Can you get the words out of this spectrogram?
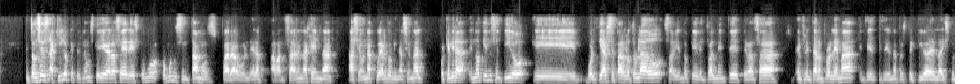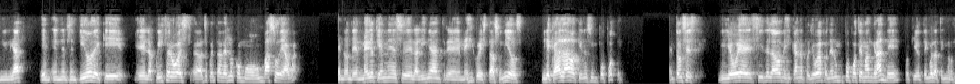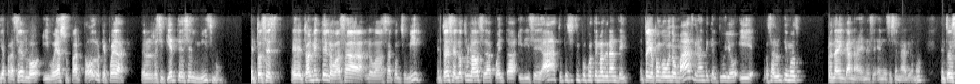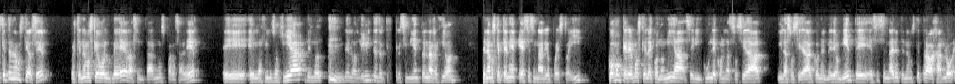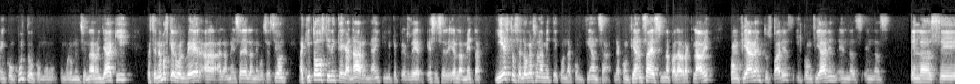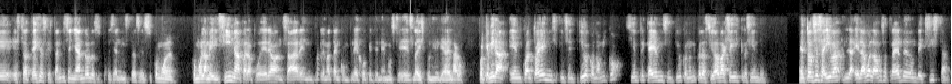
Entonces, aquí lo que tenemos que llegar a hacer es cómo, cómo nos sentamos para volver a avanzar en la agenda hacia un acuerdo binacional. Porque mira, no tiene sentido eh, voltearse para el otro lado sabiendo que eventualmente te vas a enfrentar un problema desde una perspectiva de la disponibilidad, en, el sentido de que el acuífero es, haz de cuenta, verlo como un vaso de agua, en donde en medio tienes eh, la línea entre México y Estados Unidos, y de cada lado tienes un popote. Entonces, y yo voy a decir del lado mexicano, pues yo voy a poner un popote más grande, porque yo tengo la tecnología para hacerlo, y voy a chupar todo lo que pueda, pero el recipiente es el mismo. Entonces, eventualmente lo vas a, lo vas a consumir. Entonces, el otro lado se da cuenta y dice, ah, tú pusiste un popote más grande. Entonces, yo pongo uno más grande que el tuyo y, pues, al último, pues nadie gana en ese, en ese escenario, ¿no? Entonces, ¿qué tenemos que hacer? Pues tenemos que volver a sentarnos para saber eh, en la filosofía de los, límites del crecimiento en la región, tenemos que tener ese escenario puesto ahí. ¿Cómo queremos que la economía se vincule con la sociedad y la sociedad con el medio ambiente? Ese escenario tenemos que trabajarlo en conjunto, como, como lo mencionaron ya aquí. Pues tenemos que volver a, a la mesa de la negociación. Aquí todos tienen que ganar, nadie tiene que perder. Esa sería la meta. Y esto se logra solamente con la confianza. La confianza es una palabra clave confiar en tus pares y confiar en, las, en las, en las eh, estrategias que están diseñando los especialistas es como, como la medicina para poder avanzar en un problema tan complejo que tenemos que es la disponibilidad del agua. Porque mira, en cuanto haya incentivo económico, siempre que haya un incentivo económico, la ciudad va a seguir creciendo. Entonces ahí va, el agua la vamos a traer de donde exista.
